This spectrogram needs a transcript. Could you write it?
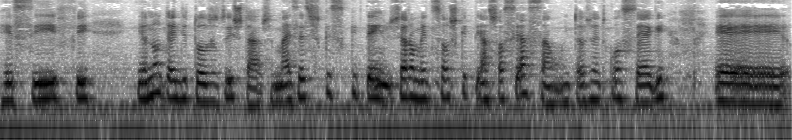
Recife. Eu não tenho de todos os estados, mas esses que, que tem, geralmente são os que têm associação. Então a gente consegue é,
